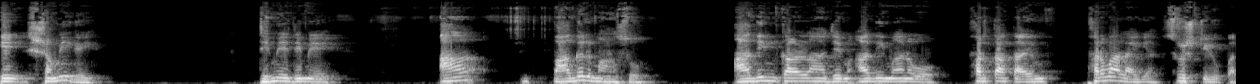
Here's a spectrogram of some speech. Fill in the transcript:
એ શમી ગઈ. ધીમે ધીમે આ પાગલ માણસો આદિમ કાળના જેમ આદિમાનવો ફરતા હતા એમ ફરવા લાગ્યા સૃષ્ટિ ઉપર.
